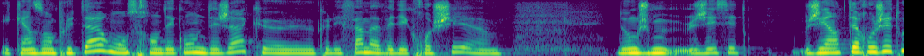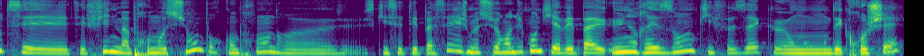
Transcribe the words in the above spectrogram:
et 15 ans plus tard où on se rendait compte déjà que, les femmes avaient décroché. Euh. Donc j'ai interrogé toutes ces, ces, filles de ma promotion pour comprendre ce qui s'était passé et je me suis rendu compte qu'il n'y avait pas une raison qui faisait qu'on décrochait,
